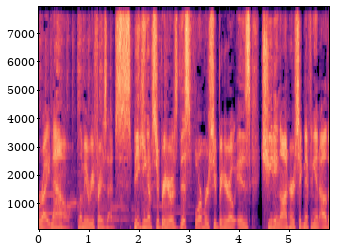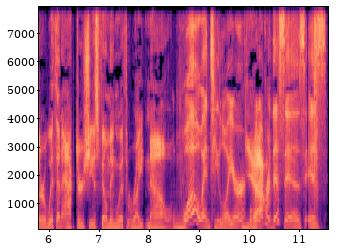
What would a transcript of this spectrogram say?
right now. Let me rephrase that. Speaking of superheroes, this former superhero is cheating on her significant other with an actor she is filming with right now. Whoa, NT lawyer. Yeah. Whatever this is, is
